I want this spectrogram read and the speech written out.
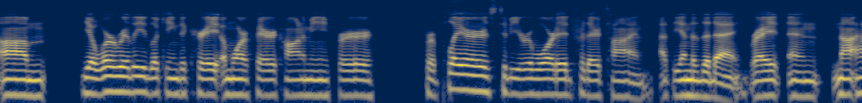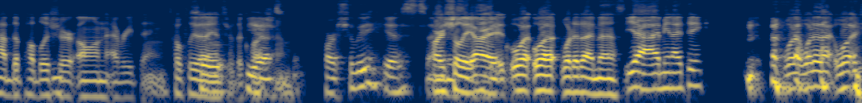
um, you know, we're really looking to create a more fair economy for for players to be rewarded for their time at the end of the day, right? And not have the publisher own everything. Hopefully so, that answered the question. Yes, partially, yes. Partially. All right. What what what did I miss? Yeah, I mean, I think. what what did I, what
